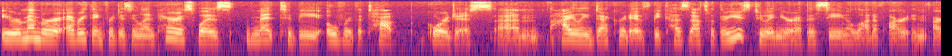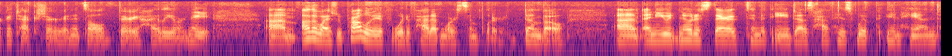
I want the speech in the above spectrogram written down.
you remember everything for Disneyland Paris was meant to be over the top gorgeous, um, highly decorative because that's what they're used to in Europe is seeing a lot of art and architecture and it's all very highly ornate. Um, otherwise, we probably would have had a more simpler Dumbo. Um, and you would notice there Timothy does have his whip in hand,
